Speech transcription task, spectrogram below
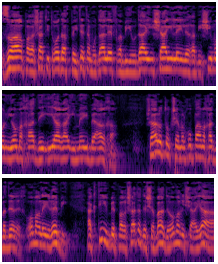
זוהר, פרשת יתרו דף פט עמוד א', רבי יהודה אישי לי לרבי שמעון יום אחד דאיירא אימי בארכה. שאל אותו כשהם הלכו פעם אחת בדרך, עומר לי רבי, הכתיב בפרשתא דשבא דעומר ישעיה,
